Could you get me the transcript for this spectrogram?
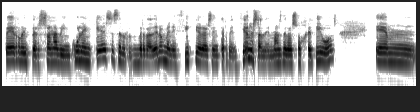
perro y persona vinculen, que ese es el verdadero beneficio de las intervenciones, además de los objetivos. Em,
